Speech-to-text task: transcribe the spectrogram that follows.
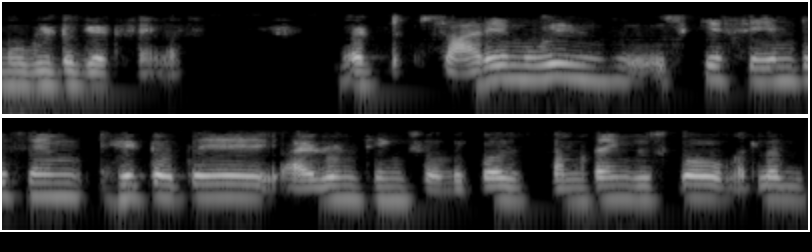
movie to get famous but सारे मूवीज़ उसके सेम टू सेम हिट होते I don't think so because sometimes उसको मतलब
